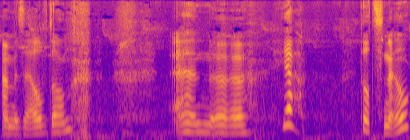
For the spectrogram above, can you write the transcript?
Aan mezelf dan. En uh, ja, tot snel.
